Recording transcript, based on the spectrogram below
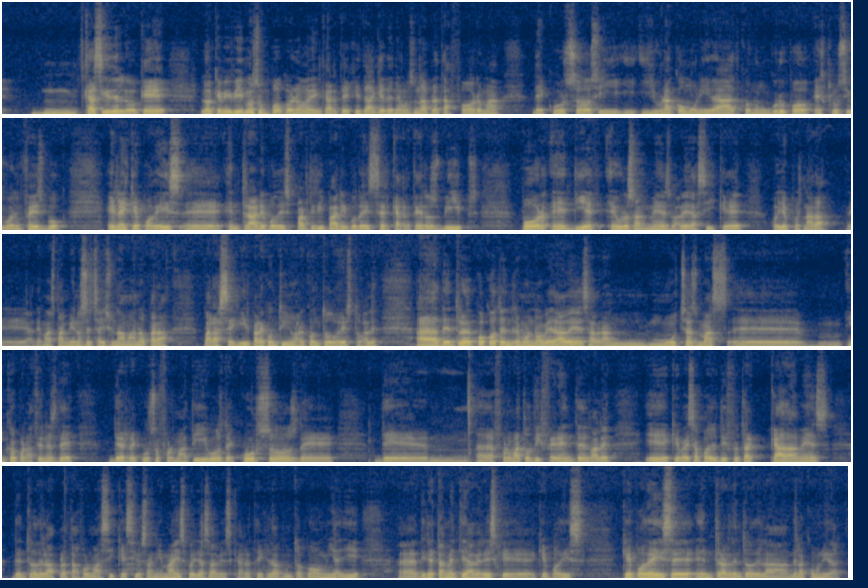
casi de lo que lo que vivimos un poco ¿no? en Carta Digital, que tenemos una plataforma de cursos y, una comunidad con un grupo exclusivo en Facebook en el que podéis eh, entrar y podéis participar y podéis ser carreteros VIPs por eh, 10 euros al mes, ¿vale? Así que, oye, pues nada, eh, además también os echáis una mano para, para seguir, para continuar con todo esto, ¿vale? Uh, dentro de poco tendremos novedades, habrán muchas más eh, incorporaciones de, de recursos formativos, de cursos, de, de uh, formatos diferentes, ¿vale? Eh, que vais a poder disfrutar cada mes dentro de la plataforma. Así que si os animáis, pues ya sabéis, carretedigital.com y allí eh, directamente ya veréis que, que podéis, que podéis eh, entrar dentro de la, de la, comunidad.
